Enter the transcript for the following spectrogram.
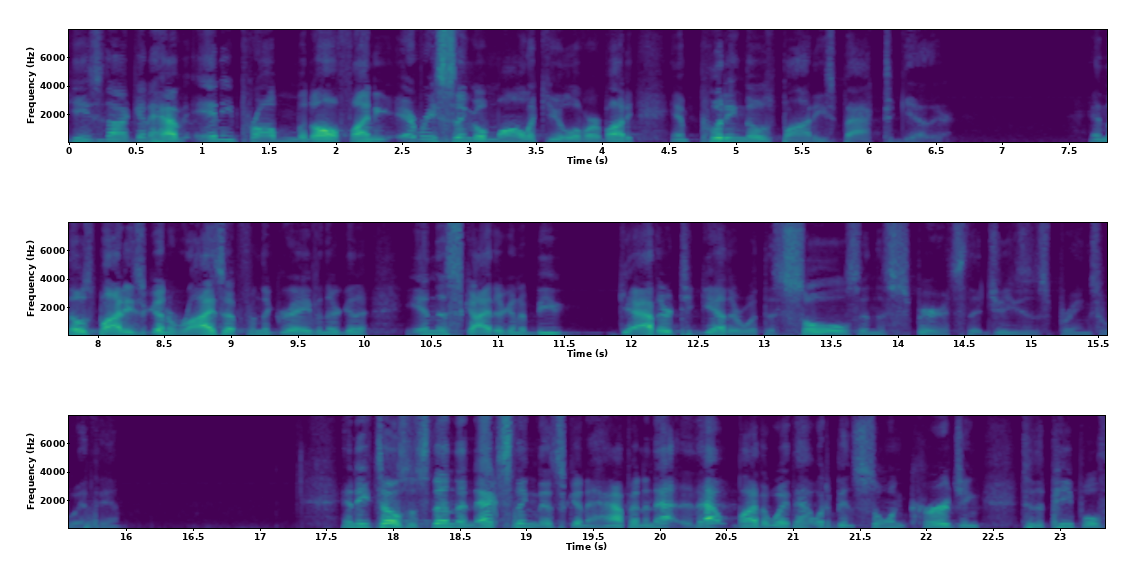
He's not going to have any problem at all finding every single molecule of our body and putting those bodies back together. And those bodies are going to rise up from the grave and they're going to, in the sky, they're going to be gathered together with the souls and the spirits that Jesus brings with him. And he tells us then the next thing that's going to happen, and that, that, by the way, that would have been so encouraging to the people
